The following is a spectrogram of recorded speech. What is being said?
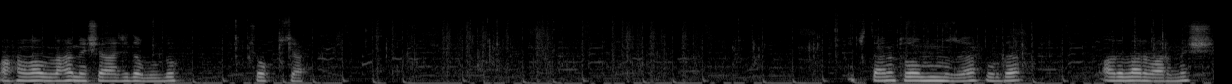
Aha vallahi meşe ağacı da bulduk. Çok güzel. İki tane tohumumuz var. Burada arılar varmış.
